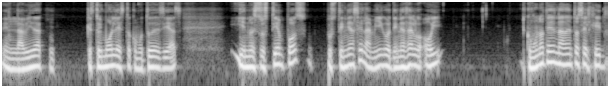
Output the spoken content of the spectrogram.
en, la vida que estoy molesto, como tú decías, y en nuestros tiempos, pues tenías el amigo, tenías algo. Hoy como no tienes nada, entonces el hate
